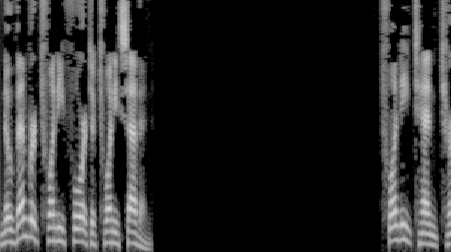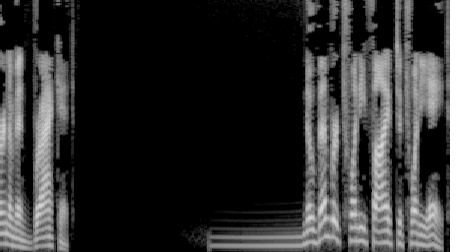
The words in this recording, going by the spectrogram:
November 24 to 27 2010 tournament bracket. November 25 to 28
